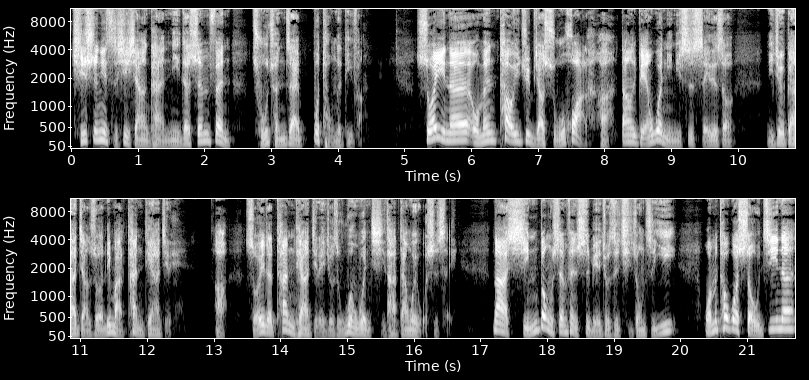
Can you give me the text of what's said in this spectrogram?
其实你仔细想想看，你的身份储存在不同的地方。所以呢，我们套一句比较俗话了哈，当别人问你你是谁的时候，你就跟他讲说：“你把探听起来啊。”所谓的探听起来就是问问其他单位我是谁。那行动身份识别就是其中之一。我们透过手机呢，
